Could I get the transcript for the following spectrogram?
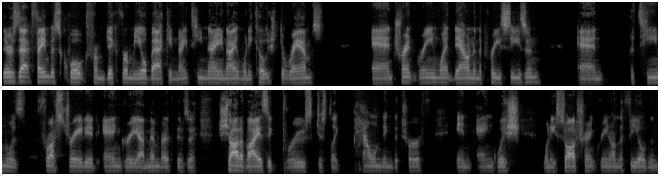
there's that famous quote from Dick Vermeil back in 1999 when he coached the Rams, and Trent Green went down in the preseason, and the team was frustrated, angry. I remember there's a shot of Isaac Bruce just like pounding the turf in anguish when he saw Trent Green on the field, and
